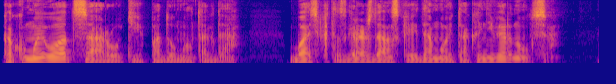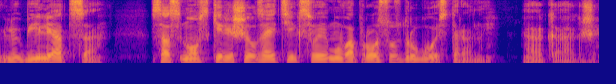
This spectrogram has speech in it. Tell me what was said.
Как у моего отца руки, подумал тогда. Батька-то с гражданской домой так и не вернулся. Любили отца. Сосновский решил зайти к своему вопросу с другой стороны. А как же.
